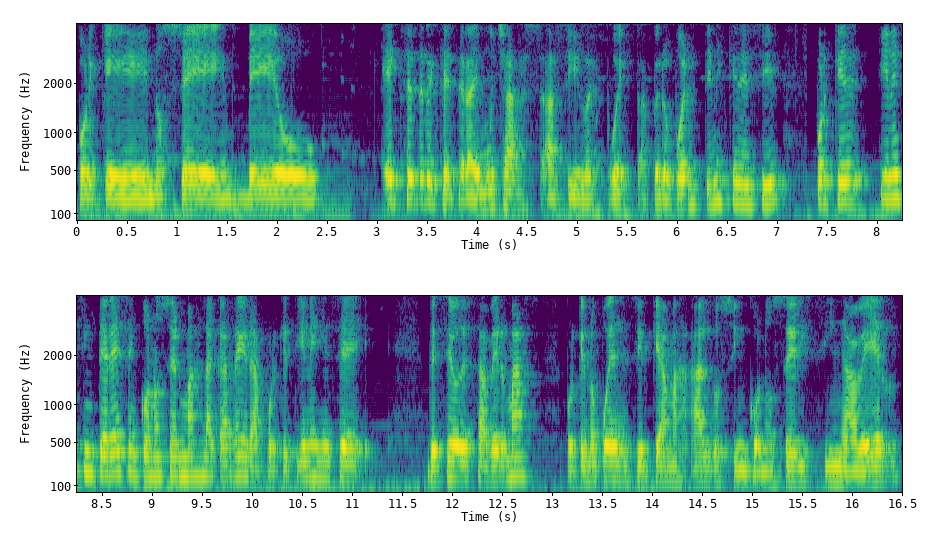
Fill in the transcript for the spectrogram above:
porque no sé, veo etcétera, etcétera. Hay muchas así respuestas, pero tienes que decir porque tienes interés en conocer más la carrera, porque tienes ese deseo de saber más, porque no puedes decir que amas algo sin conocer y sin haber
